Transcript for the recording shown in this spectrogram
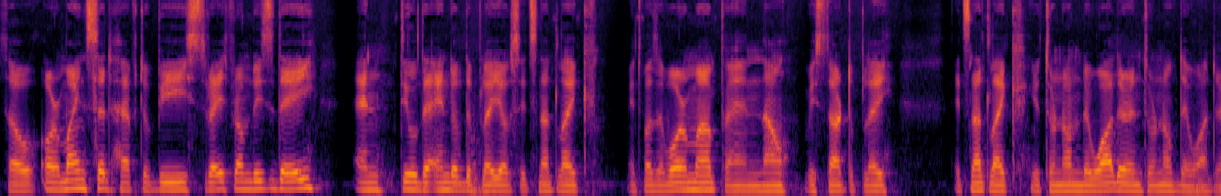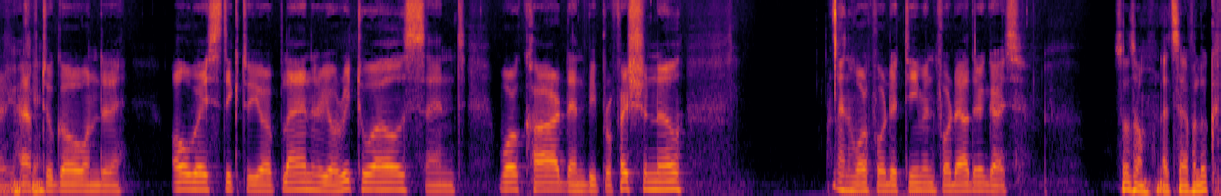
So our mindset have to be straight from this day and till the end of the playoffs. It's not like it was a warm up and now we start to play. It's not like you turn on the water and turn off the water. You Okay. have to go on the always stick to your plan, your rituals, and work hard and be professional and work for the team and for the other guys. So, Tom, let's have a look.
